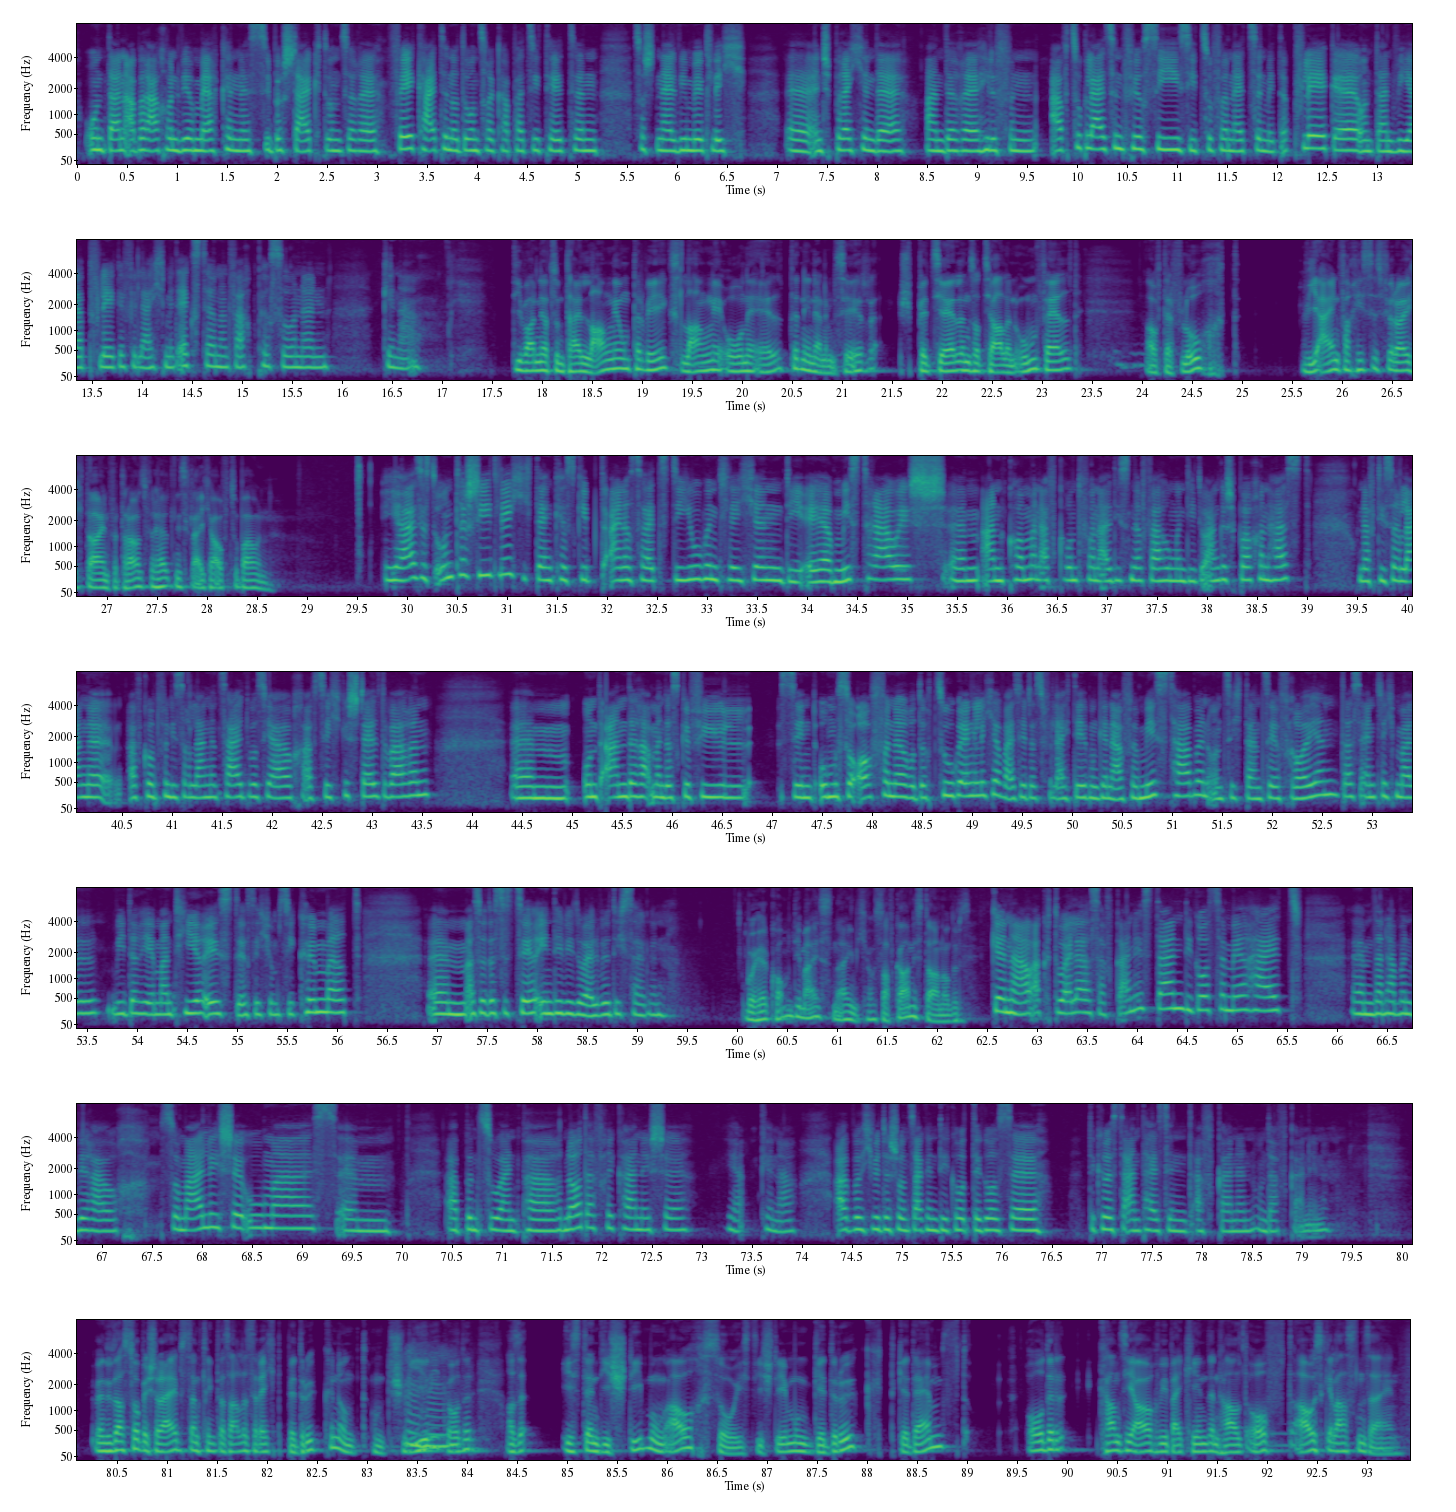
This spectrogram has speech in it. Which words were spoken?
Und dann aber auch, wenn wir merken, es übersteigt unsere Fähigkeiten oder unsere Kapazitäten, so schnell wie möglich äh, entsprechende andere Hilfen aufzugleisen für sie, sie zu vernetzen mit der Pflege und dann via Pflege vielleicht mit externen Fachpersonen. Genau. Die waren ja zum Teil lange unterwegs, lange ohne Eltern, in einem sehr speziellen sozialen Umfeld, auf der Flucht. Wie einfach ist es für euch, da ein Vertrauensverhältnis gleich aufzubauen? Ja, es ist unterschiedlich. Ich denke, es gibt einerseits die Jugendlichen, die eher misstrauisch ähm, ankommen aufgrund von all diesen Erfahrungen, die du angesprochen hast und auf dieser lange, aufgrund von dieser langen Zeit, wo sie auch auf sich gestellt waren. Ähm, und andere hat man das Gefühl, sind umso offener oder zugänglicher, weil sie das vielleicht eben genau vermisst haben und sich dann sehr freuen, dass endlich mal wieder jemand hier ist, der sich um sie kümmert. Ähm, also das ist sehr individuell, würde ich sagen. Woher kommen die meisten eigentlich? Aus Afghanistan, oder? Genau, aktuell aus Afghanistan die große Mehrheit. Ähm, dann haben wir auch somalische Umas, ähm, ab und zu ein paar nordafrikanische. Ja, genau. Aber ich würde schon sagen, die, der, große, der größte Anteil sind Afghanen und Afghaninnen. Wenn du das so beschreibst, dann klingt das alles recht bedrückend und, und schwierig, mhm. oder? Also ist denn die Stimmung auch so? Ist die Stimmung gedrückt, gedämpft oder kann sie auch wie bei Kindern halt oft ausgelassen sein?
